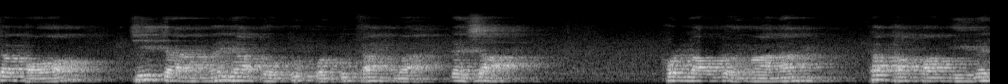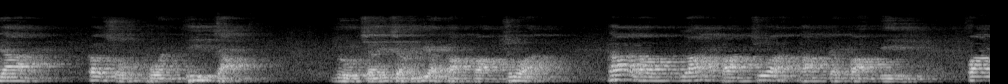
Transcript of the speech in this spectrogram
จะขอชี้แจงให้ญาติโยมทุกคนทุกท่านว่าได้ทราบ คนเราเกิดมานั้น ถ้าทำความดีไม่ได้ ก็สมควรที่จะอยู่เฉยๆอย่าทำความชั่ว ถ้าเราละความชั่วทำแต่ความดี ความ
